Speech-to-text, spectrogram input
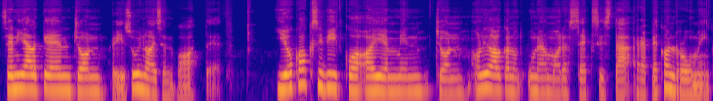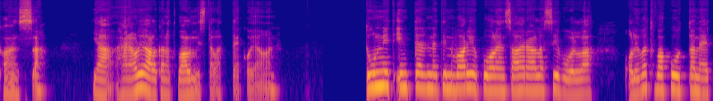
Sen jälkeen John riisui naisen vaatteet. Jo kaksi viikkoa aiemmin John oli alkanut unelmoida seksistä Rebekan ruumiin kanssa, ja hän oli alkanut valmistella tekojaan. Tunnit internetin varjopuolen sairaalasivuilla olivat vakuuttaneet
